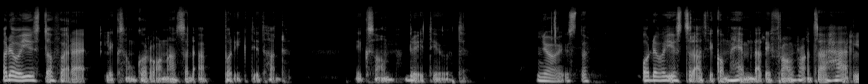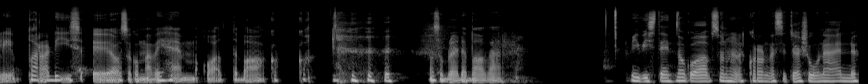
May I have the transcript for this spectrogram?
Och det var just då före liksom, corona så där på riktigt hade liksom brutit ut. Ja, just det. Och det var just så att vi kom hem därifrån från ett så här härlig paradisö och så kommer vi hem och allt är bara kocka. och så blev det bara värre. Vi visste inte något av sådana här coronasituationer ännu.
